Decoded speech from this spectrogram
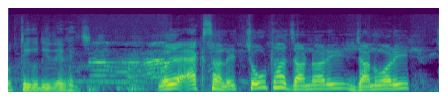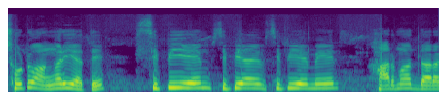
রক্তি করে দেখেছি। দু এক সালে চৌঠা জানুয়ারি জানুয়ারি ছোট আঙ্গারিয়াতে সিপিএম, সিপিআই, সিপিএমের হারমার দ্বারা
